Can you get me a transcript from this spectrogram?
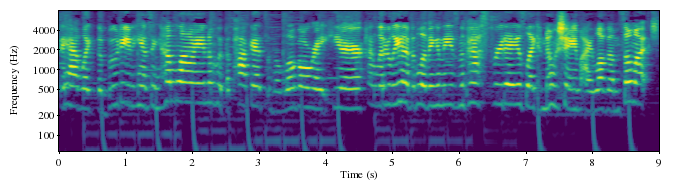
They have like the booty enhancing hemline with the pockets and the logo right here. I literally have been living in these in the past three days, like no shame. I love them so much.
